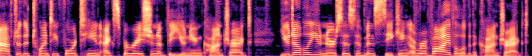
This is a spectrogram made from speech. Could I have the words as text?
After the 2014 expiration of the union contract, UW nurses have been seeking a revival of the contract,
